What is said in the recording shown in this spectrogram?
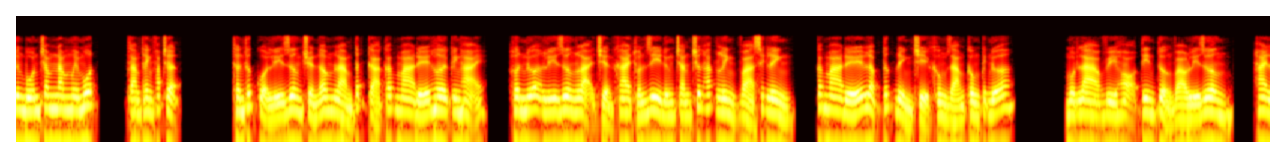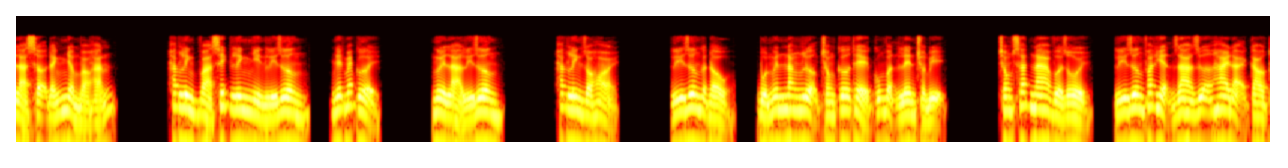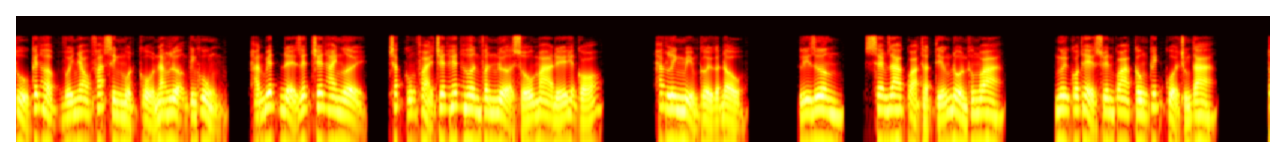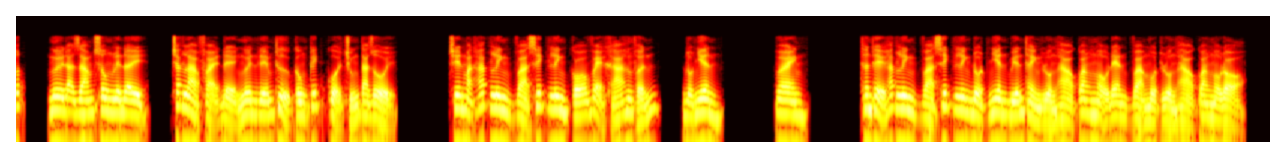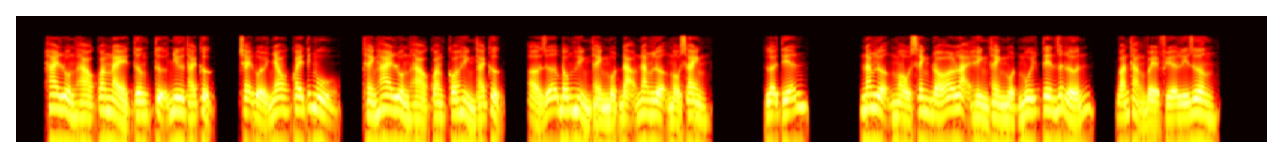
chương 451, Tam Thanh Pháp Trận Thân thức của Lý Dương truyền âm làm tất cả các ma đế hơi kinh hãi, hơn nữa Lý Dương lại triển khai thuấn di đứng chắn trước Hắc Linh và Xích Linh, các ma đế lập tức đình chỉ không dám công kích nữa. Một là vì họ tin tưởng vào Lý Dương, hai là sợ đánh nhầm vào hắn. Hắc Linh và Xích Linh nhìn Lý Dương, nhếch mép cười. Người là Lý Dương. Hắc Linh dò hỏi. Lý Dương gật đầu, bổn nguyên năng lượng trong cơ thể cũng vận lên chuẩn bị. Trong sát na vừa rồi, Lý Dương phát hiện ra giữa hai đại cao thủ kết hợp với nhau phát sinh một cổ năng lượng kinh khủng. Hắn biết để giết chết hai người, chắc cũng phải chết hết hơn phân nửa số ma đế hiện có. Hắc Linh mỉm cười gật đầu. Lý Dương, xem ra quả thật tiếng đồn không hoa. Ngươi có thể xuyên qua công kích của chúng ta. Tốt, ngươi đã dám xông lên đây, chắc là phải để ngươi nếm thử công kích của chúng ta rồi. Trên mặt Hắc Linh và Xích Linh có vẻ khá hưng phấn, đột nhiên. Và anh, thân thể Hắc Linh và Xích Linh đột nhiên biến thành luồng hào quang màu đen và một luồng hào quang màu đỏ. Hai luồng hào quang này tương tự như thái cực, chạy đuổi nhau quay tích mù, thành hai luồng hào quang có hình thái cực, ở giữa bông hình thành một đạo năng lượng màu xanh. Lợi tiễn. Năng lượng màu xanh đó lại hình thành một mũi tên rất lớn, bắn thẳng về phía Lý Dương.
